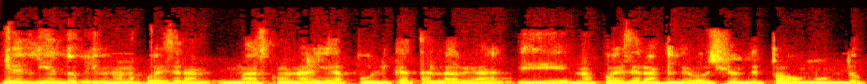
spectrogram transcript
Yo entiendo que uno no puede ser, más con una vida pública tan larga, eh, no puede ser ángel de devoción de todo mundo,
